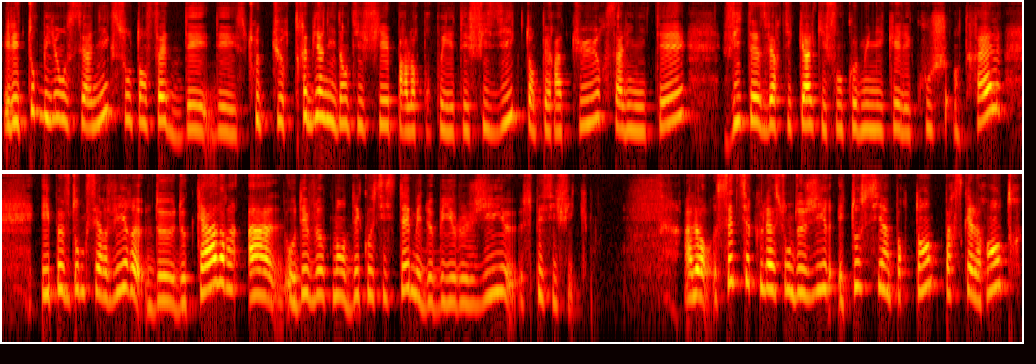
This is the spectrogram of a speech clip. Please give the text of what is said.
Et les tourbillons océaniques sont en fait des, structures très bien identifiées par leurs propriétés physiques, température, salinité, vitesse verticale qui font communiquer les couches entre elles, et peuvent donc servir de, cadre au développement d'écosystèmes et de biologie euh, spécifiques. Alors, cette circulation de gire est aussi importante parce qu'elle rentre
